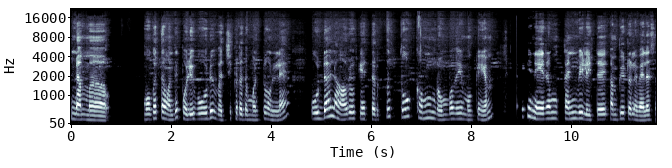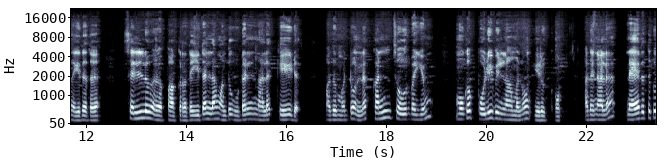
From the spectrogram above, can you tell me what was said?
நம்ம முகத்தை வந்து பொலிவோடு வச்சுக்கிறது மட்டும் இல்லை உடல் ஆரோக்கியத்திற்கு தூக்கமும் ரொம்பவே முக்கியம். அதிக நேரம் கண் விழித்து கம்ப்யூட்டரில் வேலை செய்கிறது செல்லு பார்க்குறது இதெல்லாம் வந்து உடல் நல கேடு அது மட்டும் இல்லை கண் சோர்வையும் முகப்பொலிவில்லாமலும் இருக்கும். அதனால் நேரத்துக்கு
